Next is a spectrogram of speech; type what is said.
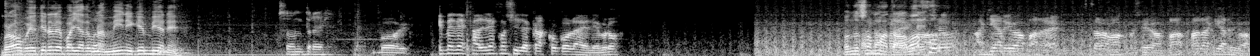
Bro, voy a tirarle para allá de unas mini. ¿Quién viene? Son tres. Voy. Y me dejas lejos y le casco con la L, bro. ¿Dónde se han matado? ¿Abajo? Aquí arriba para, ¿eh? Están abajo, sí, para, para aquí arriba.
